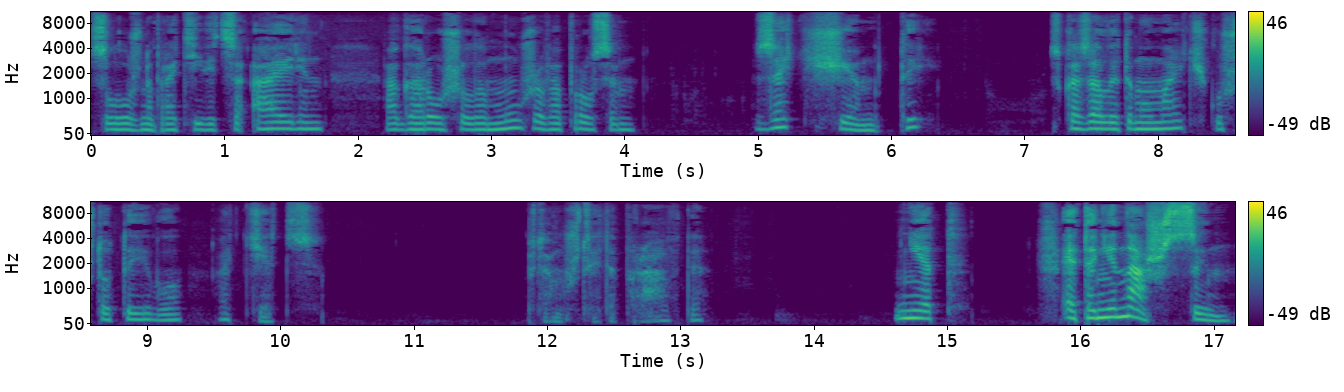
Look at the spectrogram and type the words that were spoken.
сложно противиться, Айрин огорошила мужа вопросом «Зачем ты?» сказал этому мальчику, что ты его отец. Потому что это правда. Нет, это не наш сын,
